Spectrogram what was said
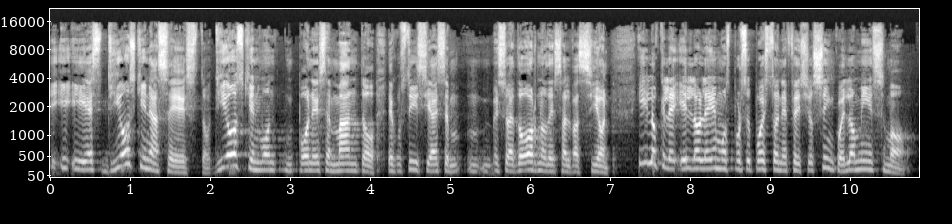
Y, es Dios quien hace esto. Dios quien pone ese manto de justicia, ese, ese adorno de salvación. Y lo que lo leemos, por supuesto, en Efesios 5, es lo mismo.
